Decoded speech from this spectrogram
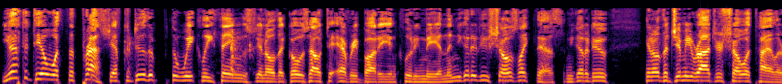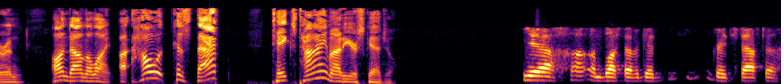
You have to deal with the press. You have to do the, the weekly things, you know, that goes out to everybody, including me. And then you got to do shows like this and you got to do, you know, the Jimmy Rogers show with Tyler and on down the line. Uh, how, cause that takes time out of your schedule. Yeah, I'm blessed to have a good, great staff to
